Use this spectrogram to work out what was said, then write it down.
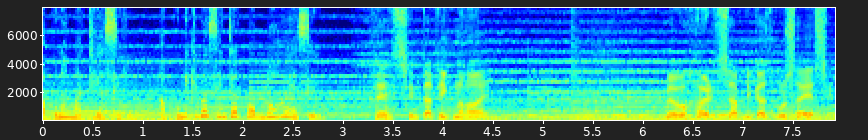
আপোনাক মাতি আছিলোঁ। আপুনি কিবা চিন্তাত মগ্ন হৈ আছিল। চিন্তা ঠিক নহয়। ব্যৱসায়ৰ হিচাপ নিকাচবোৰ চাই আছিল।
